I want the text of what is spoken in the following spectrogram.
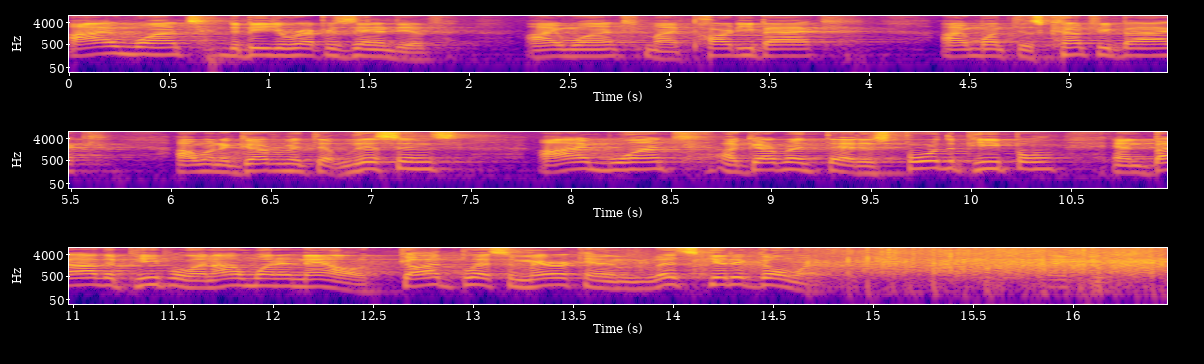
I want to be your representative. I want my party back. I want this country back. I want a government that listens. I want a government that is for the people and by the people, and I want it now. God bless America, and let's get it going. Thank you.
